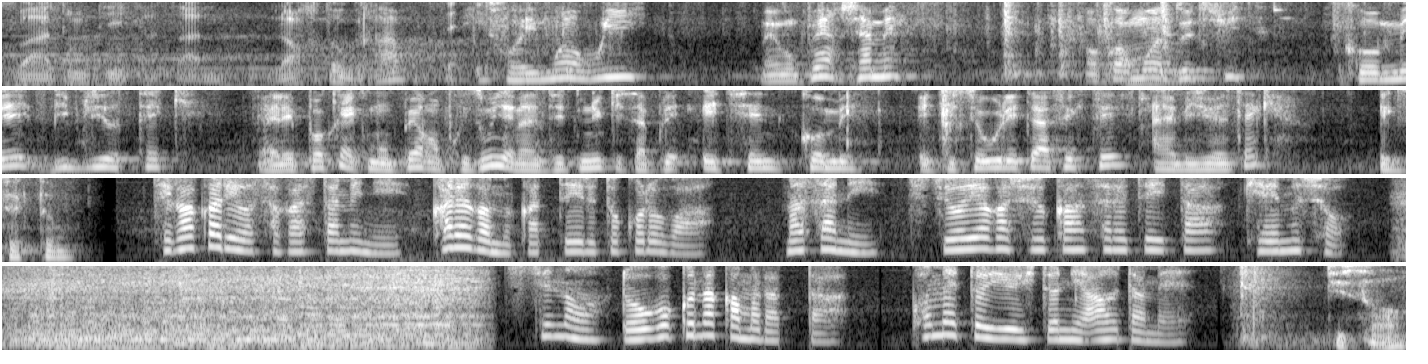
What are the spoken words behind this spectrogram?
Sois attentif, Hassan. L'orthographe, c'est... Toi et moi, oui. Mais mon père, jamais. Encore moins deux de suite. Comé Bibliothèque. Et à l'époque, avec mon père en prison, il y avait un détenu qui s'appelait Étienne Comé. Et tu sais où il était affecté À la bibliothèque Exactement. 手がかりを探すために彼が向かっているところは、まさに父親が収監されていた刑務所。父の牢獄仲間だったコメという人に会うため、 Tu sors.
